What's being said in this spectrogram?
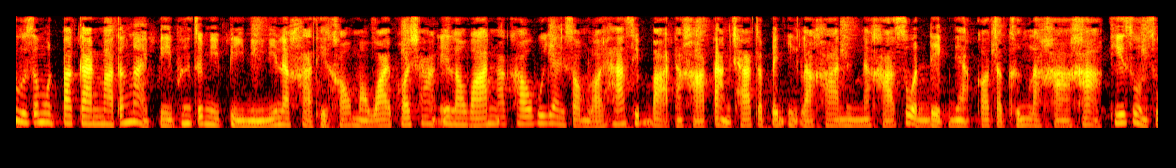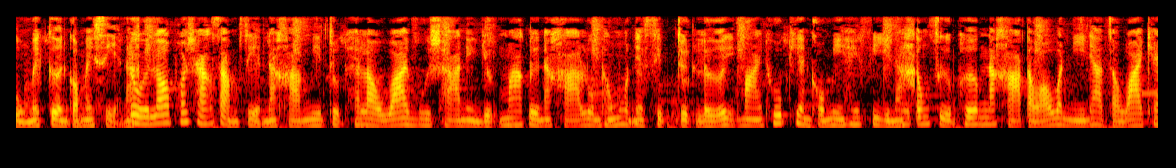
อยู่สมุทรปราการมาตั้งหลายปีเพิ่งจะมีปีนี้นี่แหละค่ะที่เข้ามาไหว้พ่อช้างเอราวัณราคาผู้ใหญ่ 250 บาทนะคะ ต่างชาติจะเป็นอีกราคาหนึ่งนะคะ ส่วนเด็กเนี่ยก็จะครึ่งราคาค่ะ ที่ส่วนสูงไม่เกินก็ไม่เสียนะโดยรอบพ่อช้างสามเสียนนะคะ มีจุดให้เราไหว้บูชาเนี่ยเยอะมากเลยนะคะ รวมทั้งหมดเนี่ยสิจุดเลย ไม้ทูบเทียนเขามีให้ฟรีนะไม่ต้องซื้อเพิ่มนะคะ แต่ว่าวันนี้เนี่ยจะไหว้แค่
